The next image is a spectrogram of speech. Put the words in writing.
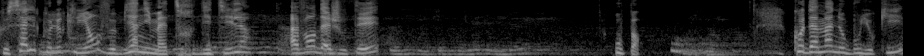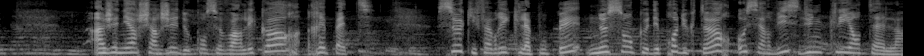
que celle que le client veut bien y mettre, dit-il, avant d'ajouter ou pas. Kodama Nobuyuki, ingénieur chargé de concevoir les corps, répète Ceux qui fabriquent la poupée ne sont que des producteurs au service d'une clientèle.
